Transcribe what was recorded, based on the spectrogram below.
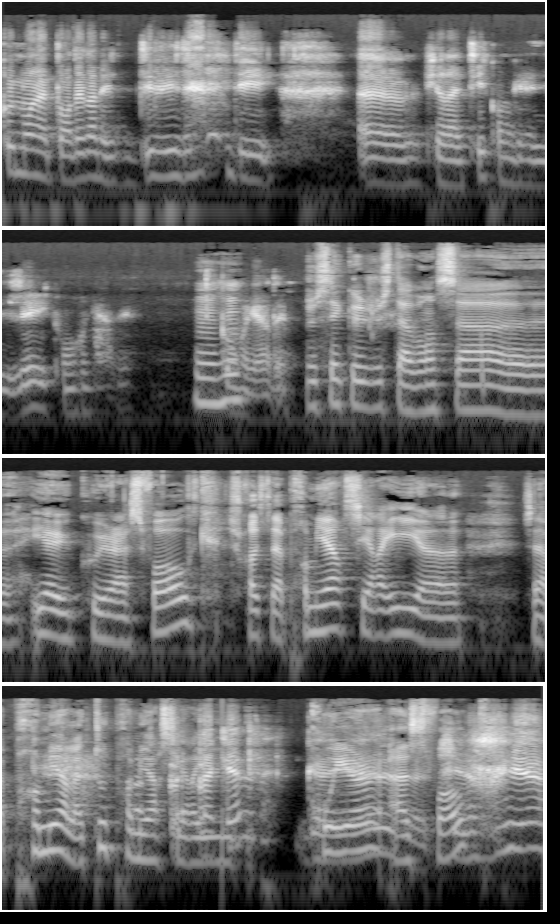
que nous on attendait dans les DVD, des, euh, piratés qu'on organisait et qu'on regardait, Mhm. qu'on regardait. Je sais que juste avant ça, euh, il y a eu Queer as Folk. Je crois que c'est la première série, euh, c'est la première, la toute première série. Laquelle Queer Gaëlle, as folk. Queer-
